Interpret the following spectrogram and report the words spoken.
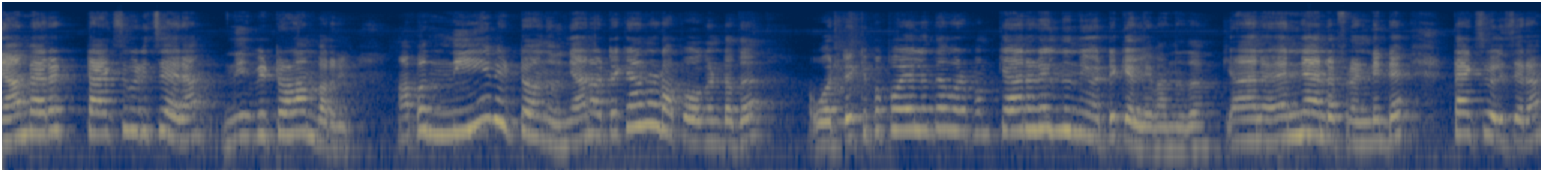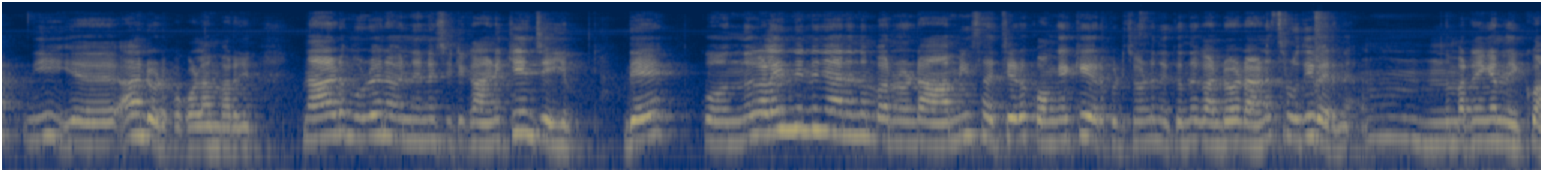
ഞാൻ വേറെ ടാക്സി പിടിച്ചു തരാം നീ വിട്ടോളാൻ പറഞ്ഞു. അപ്പം നീ വിട്ടോന്നു? ഞാൻ ഒറ്റയ്ക്കാണോടാ പോകേണ്ടത്? ഒറ്റയ്ക്ക് ഇപ്പോൾ പോയാൽ എന്താ കുഴപ്പം? കാനഡയിൽ നിന്ന് നീ ഒറ്റയ്ക്കല്ലേ വന്നത്? എന്നെ എന്റെ ഫ്രണ്ടിന്റെ ടാക്സി വിളിച്ചു തരാം നീ അവന്റെ കൂടെ പോയിക്കൊള്ളാൻ പറഞ്ഞു. നാട് മുഴുവൻ അവൻ എന്നെ ചുറ്റി കാണിക്കുകയും ചെയ്യും. ദേ കൊന്നുകളയും നിന്നെ ഞാനെന്നും പറഞ്ഞുകൊണ്ട് ആമി സച്ചിയുടെ കൊങ്ങയ്ക്ക് പിടിച്ചുകൊണ്ട് നിൽക്കുന്നത് കണ്ടുകൊണ്ടാണ് ശ്രുതി വരുന്നത്. എന്നും പറഞ്ഞിങ്ങനെ നിൽക്കുക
